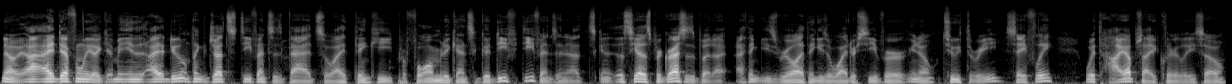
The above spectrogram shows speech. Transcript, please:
No, I, I definitely like. I mean, I do don't think Jets' defense is bad, so I think he performed against a good def- defense, and that's gonna, let's see how this progresses. But I, I think he's real. I think he's a wide receiver, you know, two three safely with high upside clearly. So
